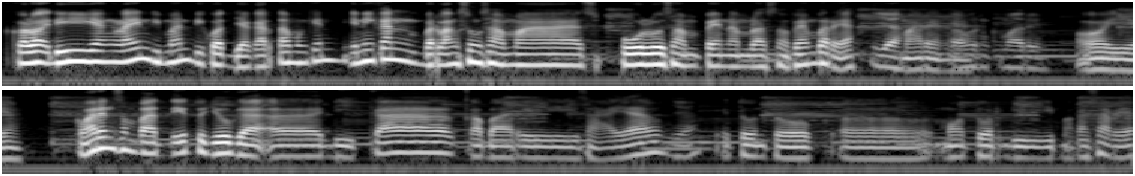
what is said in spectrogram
kalau di yang lain di mana di kota Jakarta mungkin ini kan berlangsung sama 10 sampai 16 November ya Iya, kemarin ya tahun kemarin. Oh iya, kemarin sempat itu juga eh, Dika kabari saya Ya. itu untuk eh, mau tour di Makassar ya.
